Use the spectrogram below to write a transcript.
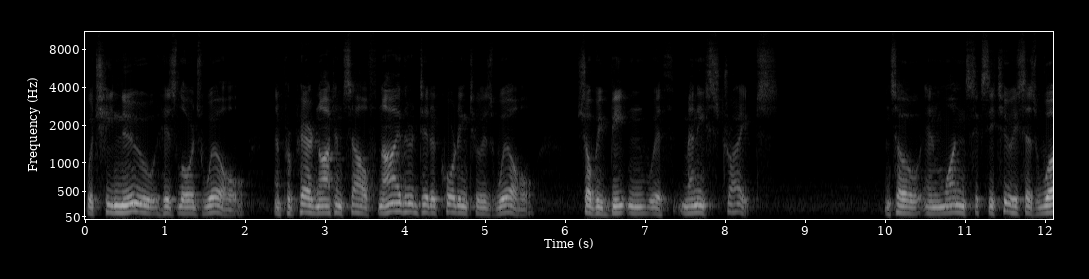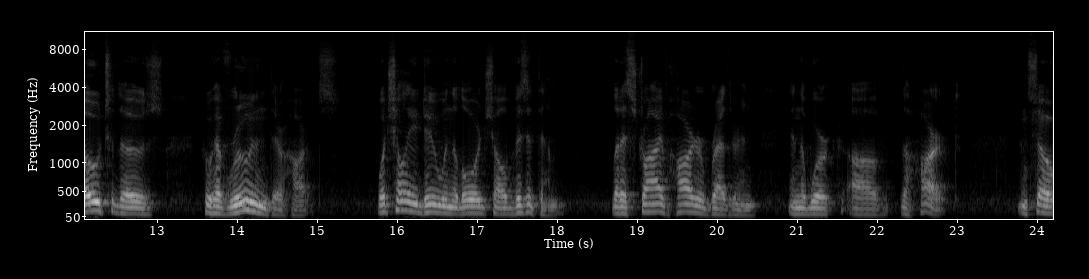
which he knew his Lord's will, and prepared not himself, neither did according to his will, shall be beaten with many stripes. And so in 162, he says, Woe to those who have ruined their hearts. What shall they do when the Lord shall visit them? Let us strive harder, brethren, in the work of the heart. And so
